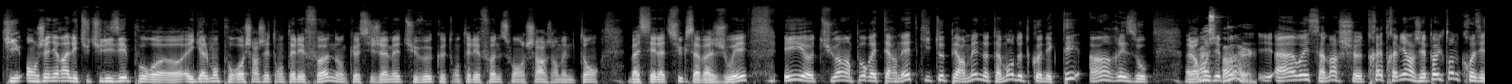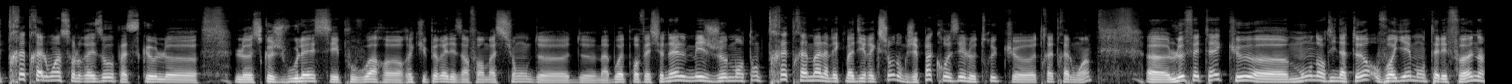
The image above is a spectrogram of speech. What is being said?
qui, en général, est utilisé pour euh, également pour recharger ton téléphone. Donc, euh, si jamais tu veux que ton téléphone soit en charge en même temps, bah c'est là-dessus que ça va jouer. Et euh, tu as un port Ethernet qui te permet notamment de te connecter à un réseau. Alors Ah, moi j'ai pas mal. ah ouais ça marche très très bien. J'ai pas eu le temps de creuser très très loin sur le réseau parce que le, le ce que je voulais c'est pouvoir euh, récupérer des informations de, de ma boîte professionnelle, mais je m'entends très très mal avec ma direction donc j'ai pas creusé le truc euh, très très loin. Euh, le fait est que euh, mon ordinateur voyait mon téléphone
